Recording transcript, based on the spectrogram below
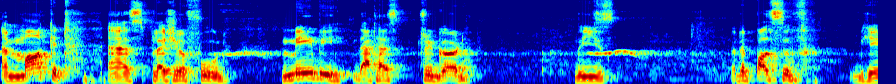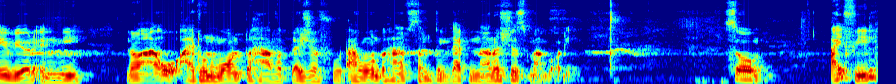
and mark it as pleasure food, maybe that has triggered these repulsive behavior in me. You I, oh, I don't want to have a pleasure food. I want to have something that nourishes my body. So I feel,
